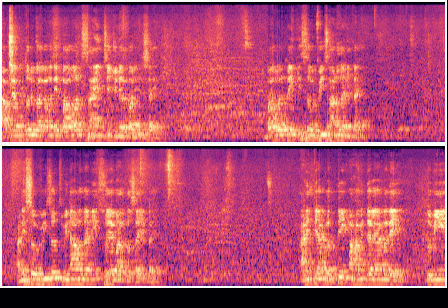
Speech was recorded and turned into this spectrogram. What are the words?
आपल्या उत्तर विभागामध्ये बावन्न सायन्सचे ज्युनियर कॉलेजेस आहेत. बावन्न पैकी सव्वीस अनुदानित आहे आणि सव्वीसच विनाअनुदानित स्वयंअर्थ साहित्य आहे आणि त्या प्रत्येक महाविद्यालयामध्ये तुम्ही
